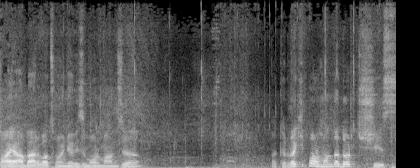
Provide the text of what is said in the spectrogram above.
Bayağı berbat oynuyor bizim ormancı. Bakın rakip ormanda 4 kişiyiz.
